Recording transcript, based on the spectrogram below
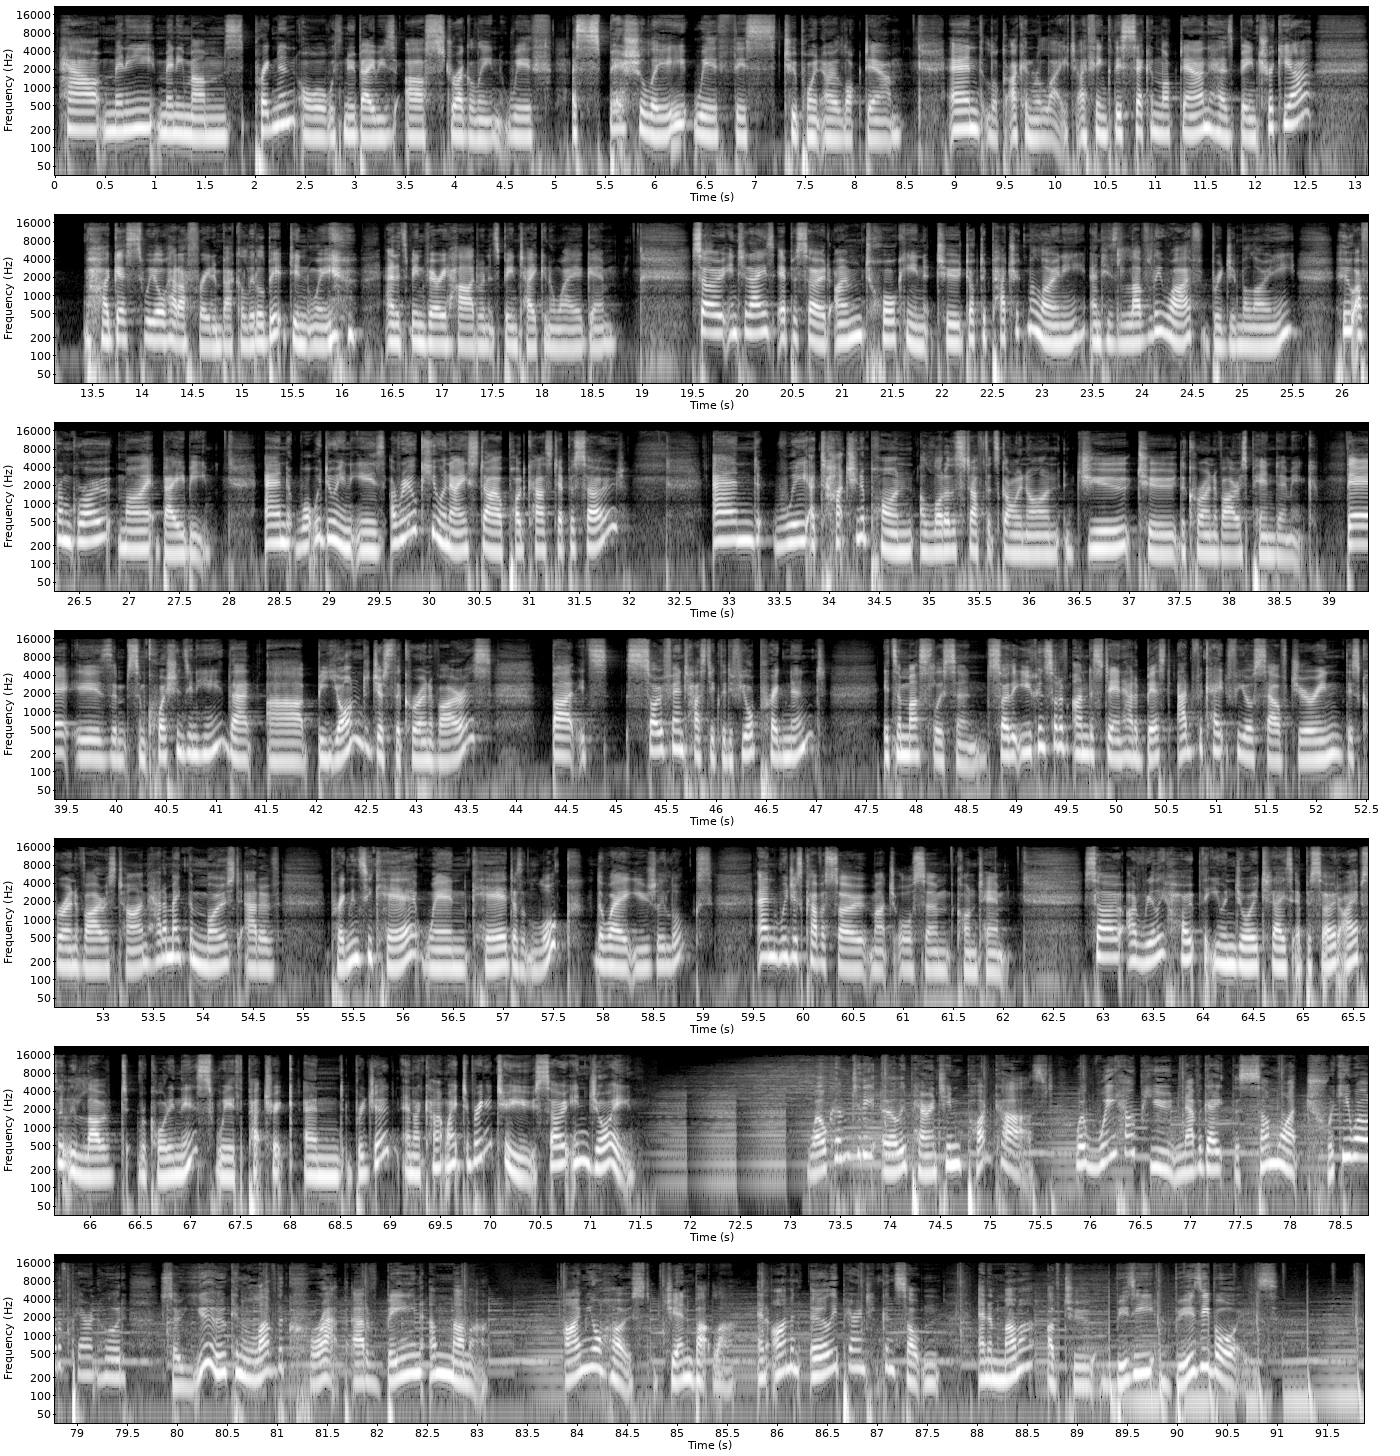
how many, many mums pregnant or with new babies are struggling with, especially with this 2.0 lockdown. And look, I can relate. I think this second lockdown has been trickier I guess we all had our freedom back a little bit, didn't we? and it's been very hard when it's been taken away again. So, in today's episode, I'm talking to Dr. Patrick Moloney and his lovely wife, Brigid Moloney, who are from Grow My Baby. And what we're doing is a real Q&A style podcast episode. And we are touching upon a lot of the stuff that's going on due to the coronavirus pandemic. There is um, some questions in here that are beyond just the coronavirus, but it's so fantastic that if you're pregnant, it's a must listen so that you can sort of understand how to best advocate for yourself during this coronavirus time, how to make the most out of pregnancy care when care doesn't look the way it usually looks. And we just cover so much awesome content. So I really hope that you enjoyed today's episode. I absolutely loved recording this with Patrick and Brigid, and I can't wait to bring it to you. So enjoy. Welcome to the Early Parenting Podcast, where we help you navigate the somewhat tricky world of parenthood so you can love the crap out of being a mama. I'm your host, Jen Butler, and I'm an early parenting consultant and a mama of two busy, busy boys.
